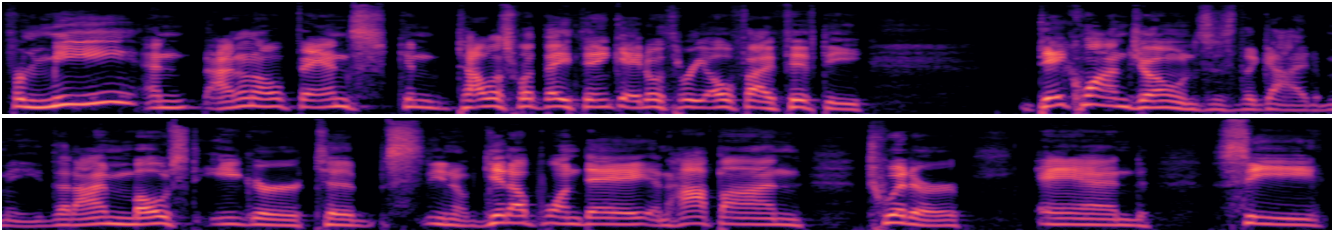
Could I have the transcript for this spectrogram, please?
for me, and I don't know, fans can tell us what they think. 803 0550 Daquan Jones is the guy to me that I'm most eager to, you know, get up one day and hop on Twitter and see,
